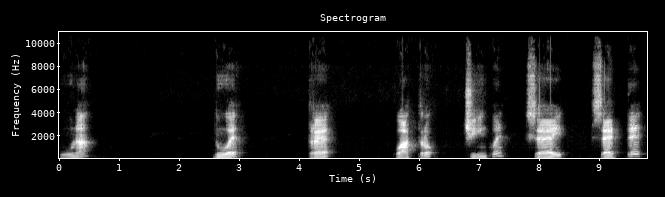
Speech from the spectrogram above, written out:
1 2 3 4 5 6 7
